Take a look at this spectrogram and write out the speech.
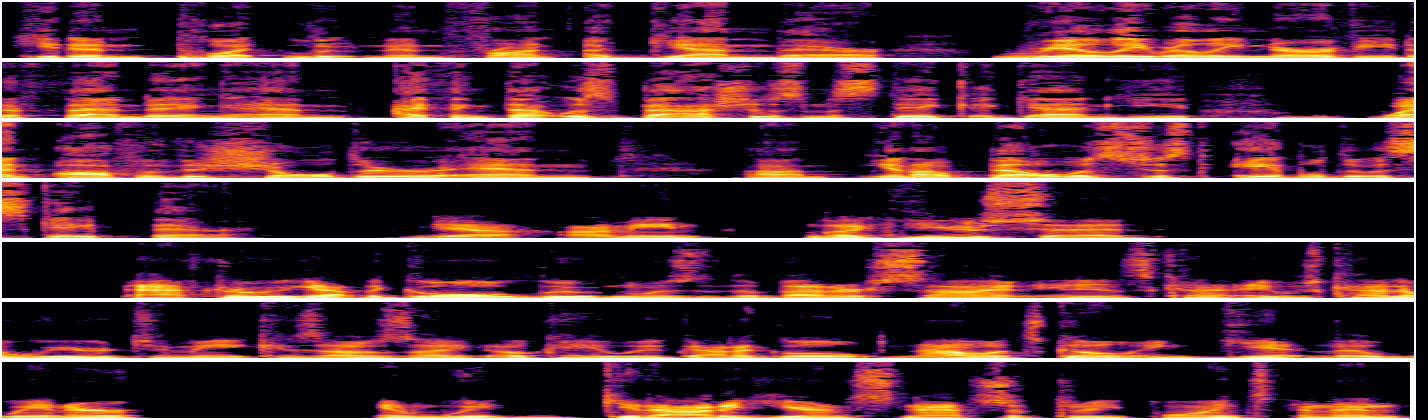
he didn't put Luton in front again there. Really, really nervy defending. And I think that was Bash's mistake again. He went off of his shoulder and um, you know, Bell was just able to escape there. Yeah, I mean, like you said, after we got the goal, Luton was the better side, and it's kind. Of, it was kind of weird to me because I was like, okay, we've got a goal now. Let's go and get the winner, and we get out of here and snatch the three points. And then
